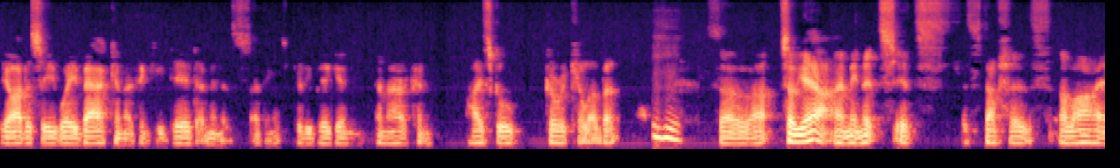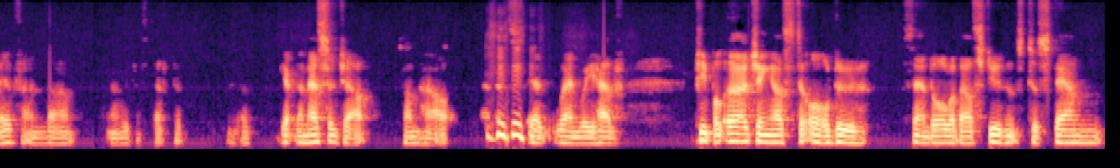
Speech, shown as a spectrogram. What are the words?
the Odyssey way back, and I think he did. I mean, it's I think it's pretty big in American high school curricula, but mm-hmm. so uh, so yeah. I mean, it's it's the stuff is alive, and uh, you know, we just have to you know, get the message out somehow. it, when we have people urging us to all do send all of our students to STEM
